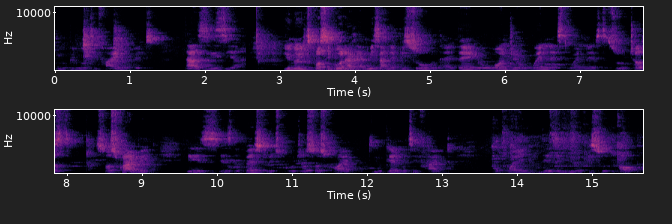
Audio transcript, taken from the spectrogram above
you'll be notified of it. That's easier. You know, it's possible that I miss an episode and then you're wondering when next, when next. So just subscribing is, is the best way to go. Just subscribe, you'll get notified of when there's a new episode up.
